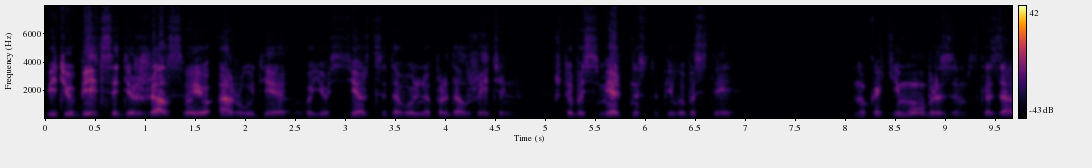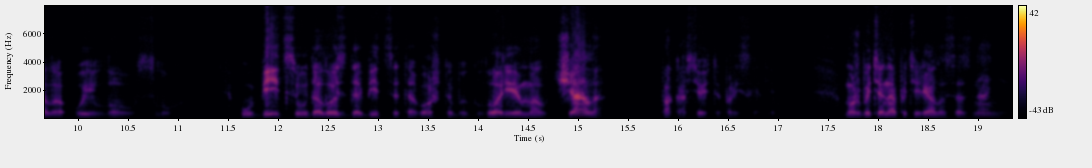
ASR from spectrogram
Ведь убийца держал свое орудие в ее сердце довольно продолжительно, чтобы смерть наступила быстрее. Но каким образом, сказала Уиллоу вслух, убийце удалось добиться того, чтобы Глория молчала, пока все это происходило? Может быть, она потеряла сознание?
